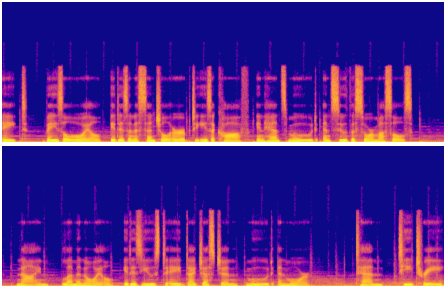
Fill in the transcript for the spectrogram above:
8. Basil oil, it is an essential herb to ease a cough, enhance mood, and soothe the sore muscles. 9. Lemon oil, it is used to aid digestion, mood, and more. 10. Tea tree,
